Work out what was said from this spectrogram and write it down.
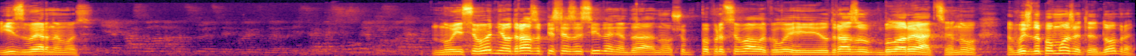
І звернемось. Ну і сьогодні одразу після засідання, да, ну, щоб попрацювали колеги, і одразу була реакція. Ну, ви ж допоможете, добре?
